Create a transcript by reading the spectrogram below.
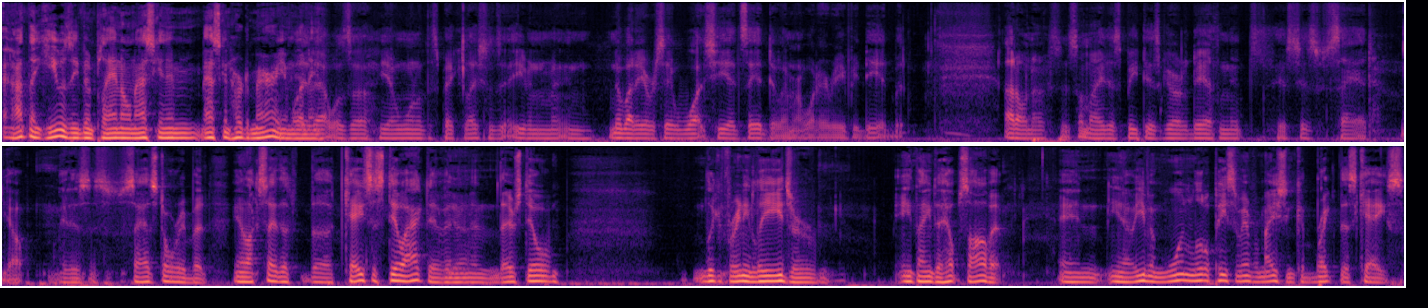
And I think he was even planning on asking him, asking her to marry him, Yeah, wasn't that was uh, you know one of the speculations. That even and nobody ever said what she had said to him or whatever if he did, but I don't know. So somebody just beat this girl to death, and it's it's just sad. Yep, it is a sad story, but you know, like I say, the the case is still active, and, Yeah. and they're still looking for any leads or anything to help solve it. And you know, even one little piece of information could break this case.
